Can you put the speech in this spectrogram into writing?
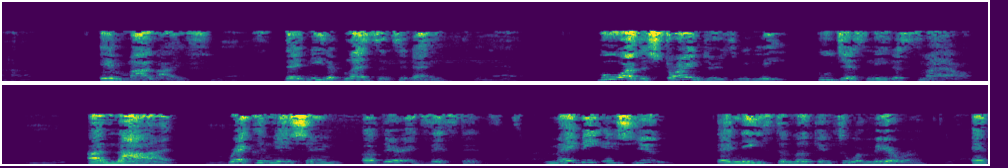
uh-huh. in my life, that need a blessing today? Who are the strangers we meet who just need a smile, mm-hmm. a nod, mm-hmm. recognition of their existence? Maybe it's you that needs to look into a mirror and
